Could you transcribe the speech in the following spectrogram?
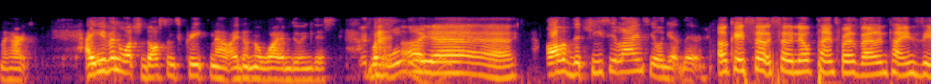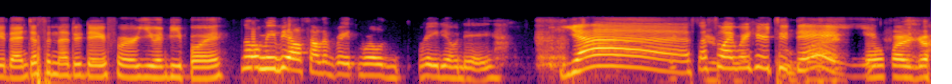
my heart. I even watched Dawson's Creek now. I don't know why I'm doing this. That's But- the old Oh one, right? Yeah. All of the cheesy lines, you'll get there. Okay, so so no plans for Valentine's Day then, just another day for you and B-boy. No, maybe I'll celebrate World Radio Day. Yes, that's why we're here today. oh my god.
